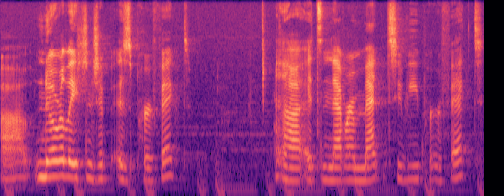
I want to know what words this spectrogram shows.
Uh, no relationship is perfect. Uh, it's never meant to be perfect.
